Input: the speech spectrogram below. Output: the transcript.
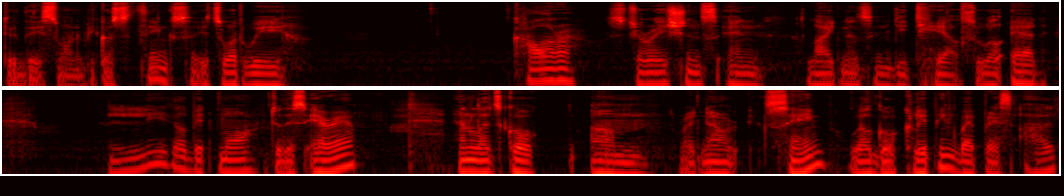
to this one because things it's what we color saturations and lightness and detail so we'll add a little bit more to this area. And let's go um, right now same. We'll go clipping by press alt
